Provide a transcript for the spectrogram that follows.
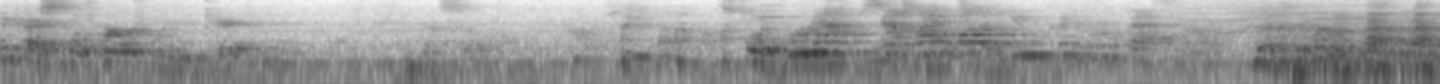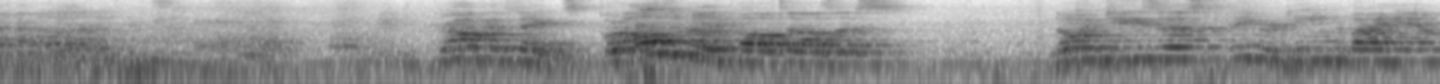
think I still hurt from when you kicked me. So, still bruised. Not, from not six my fault, you could group us. They're all good things. But ultimately, Paul tells us, knowing Jesus, being redeemed by him,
